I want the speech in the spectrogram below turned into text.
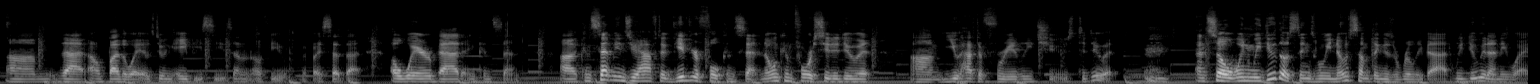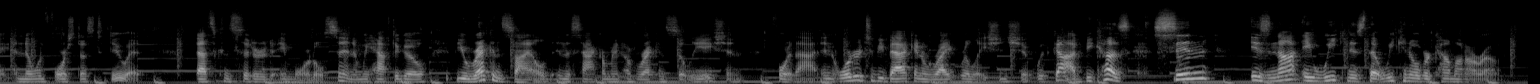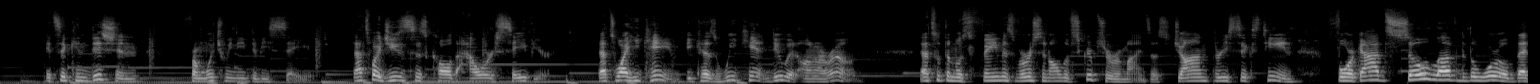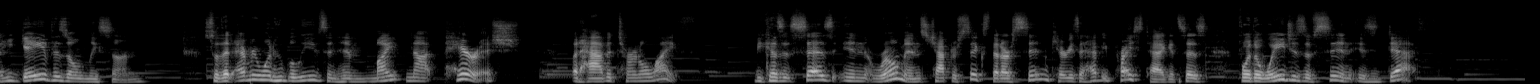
Um, that oh by the way I was doing ABCs I don't know if you if I said that. Aware bad and consent. Uh, consent means you have to give your full consent. No one can force you to do it um, you have to freely choose to do it and so when we do those things when we know something is really bad we do it anyway and no one forced us to do it that's considered a mortal sin. And we have to go be reconciled in the sacrament of reconciliation for that in order to be back in a right relationship with God. Because sin is not a weakness that we can overcome on our own, it's a condition from which we need to be saved. That's why Jesus is called our Savior. That's why he came, because we can't do it on our own. That's what the most famous verse in all of scripture reminds us. John 3:16, "For God so loved the world that he gave his only son, so that everyone who believes in him might not perish, but have eternal life." Because it says in Romans chapter 6 that our sin carries a heavy price tag. It says, "For the wages of sin is death,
